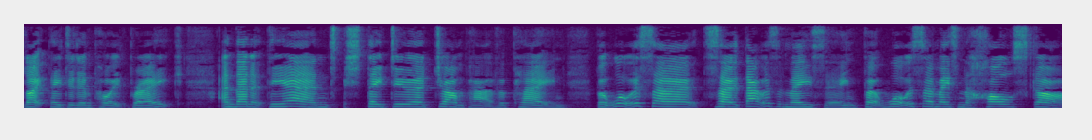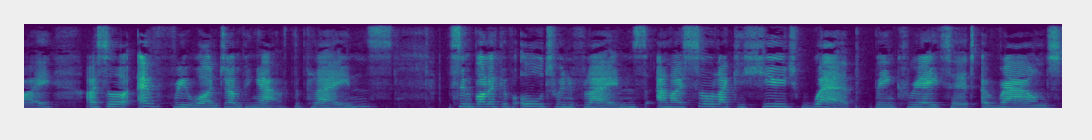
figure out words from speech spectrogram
like they did in Point Break, and then at the end they do a jump out of a plane. But what was uh, so that was amazing. But what was so amazing, the whole sky, I saw everyone jumping out of the planes, symbolic of all twin flames, and I saw like a huge web being created around,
